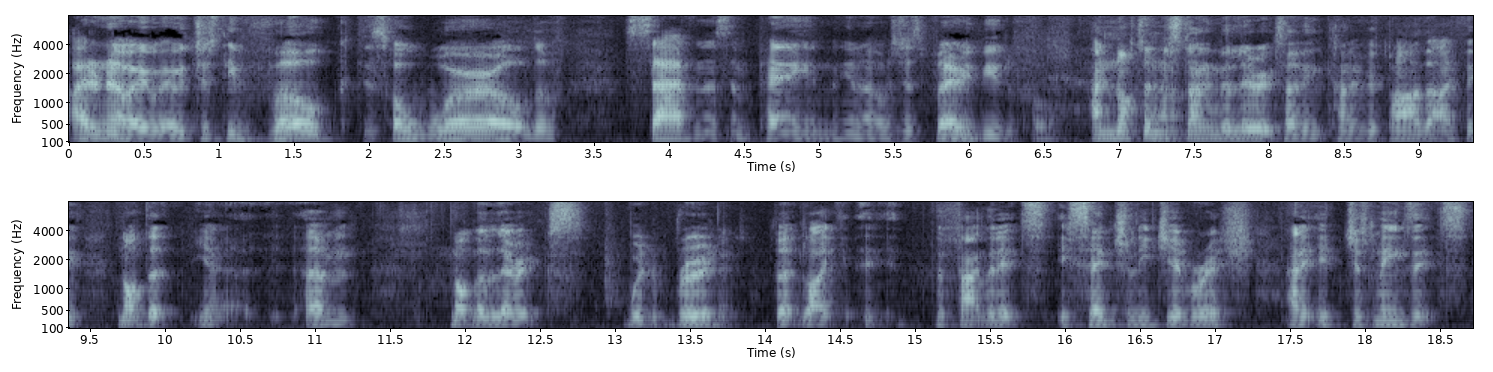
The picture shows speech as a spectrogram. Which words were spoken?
I don't know, it, it just evoked this whole world of sadness and pain. You know, it was just very beautiful. and not understanding the lyrics, I think, kind of is part of that. I think not that you know, um, not that lyrics would ruin it, but like it, the fact that it's essentially gibberish and it, it just means it's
